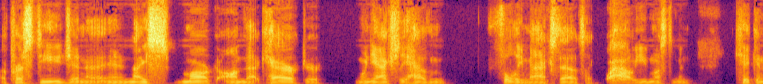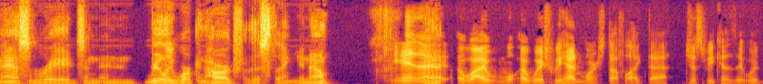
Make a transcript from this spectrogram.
a prestige and a, and a nice mark on that character when you actually have them fully maxed out. It's like wow, you must have been kicking ass in raids and, and really working hard for this thing, you know. Yeah, and I, I, I wish we had more stuff like that, just because it would,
